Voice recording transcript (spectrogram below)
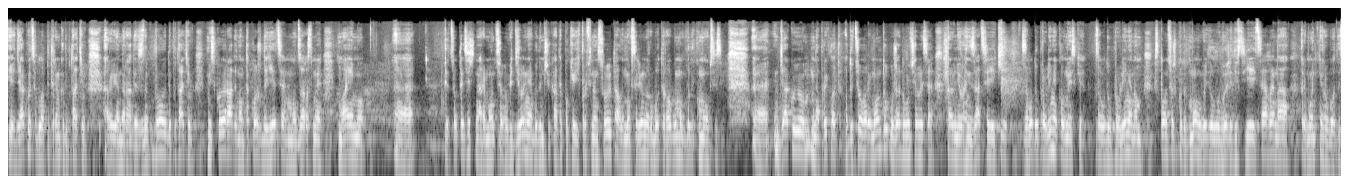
І я дякую. Це була підтримка депутатів районної ради. З допомогою депутатів міської ради нам також вдається. От зараз ми маємо. е, 500 тисяч на ремонт цього відділення. Будемо чекати, поки їх профінансують, але ми все рівно роботи робимо в великому обсязі. Е, Дякую. Наприклад, до цього ремонту вже долучилися певні організації, які заводи управління Коломийське заводи управління нам спонсорську допомогу виділили у вигляді всієї цегли на ремонтні роботи.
